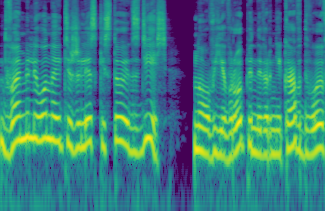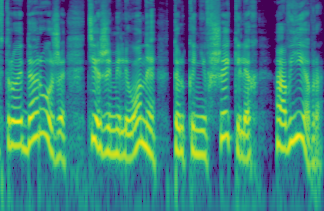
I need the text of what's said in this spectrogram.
Два миллиона эти железки стоят здесь, но в Европе наверняка вдвое-втрое дороже. Те же миллионы, только не в шекелях, а в евро.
